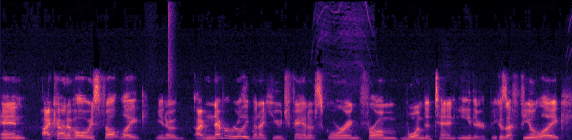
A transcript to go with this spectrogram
and i kind of always felt like you know i've never really been a huge fan of scoring from 1 to 10 either because i feel like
